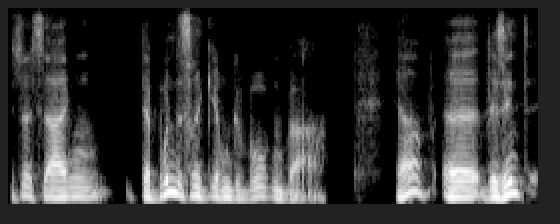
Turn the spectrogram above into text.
wie soll ich sagen, der Bundesregierung gewogen war. Ja, äh, wir sind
